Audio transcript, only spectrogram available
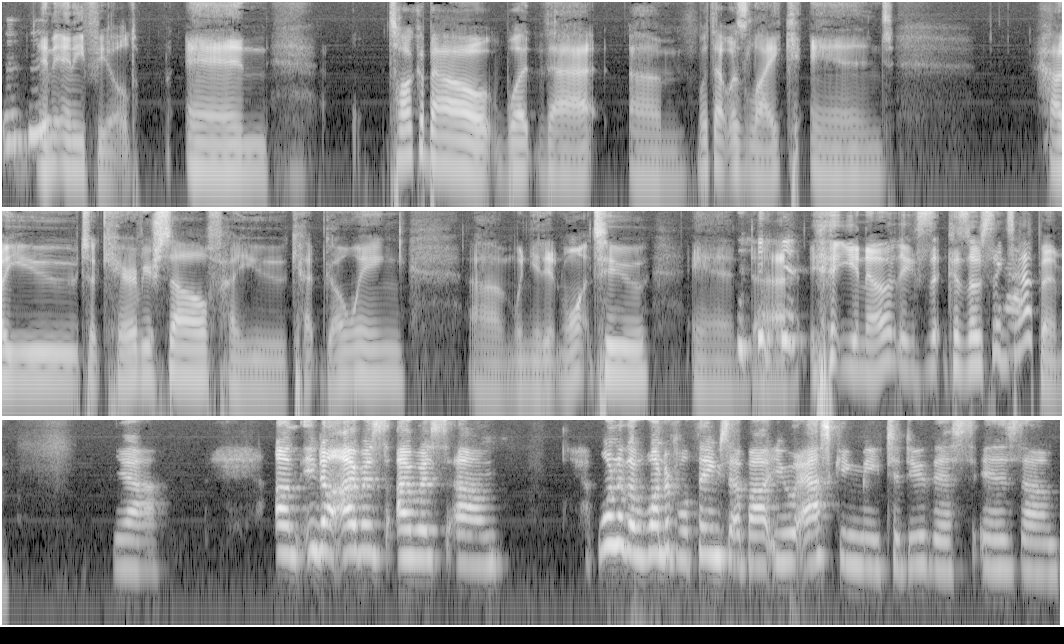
mm-hmm. in any field, and talk about what that um, what that was like and how you took care of yourself, how you kept going um, when you didn't want to, and uh, you know, because those things yeah. happen. Yeah, um, you know, I was I was um, one of the wonderful things about you asking me to do this is um,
